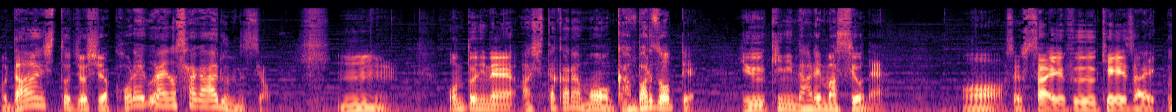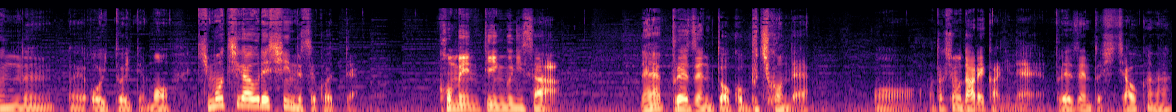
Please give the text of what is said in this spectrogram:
もう男子と女子はこれぐらいの差があるんですよ。うん。本当にね明日からも頑張るぞっていう気になれますよね。ああそれ財布経済うんぬん置いといても気持ちが嬉しいんですよこうやって。コメンティングにさねプレゼントをこうぶち込んで。私も誰かにねプレゼントしちゃおうかな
